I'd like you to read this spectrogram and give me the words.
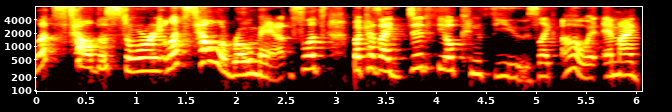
Let's tell the story. Let's tell a romance. Let's because I did feel confused. Like, oh, am I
